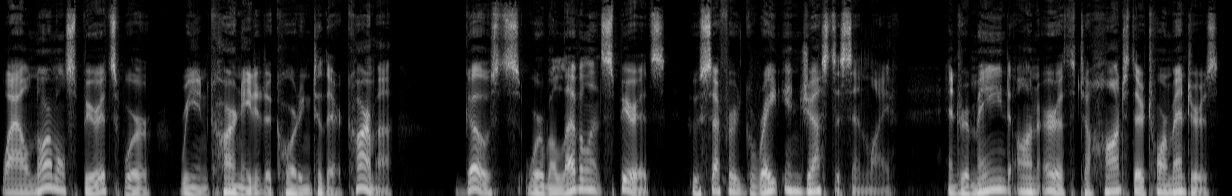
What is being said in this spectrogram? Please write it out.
While normal spirits were reincarnated according to their karma, ghosts were malevolent spirits who suffered great injustice in life and remained on earth to haunt their tormentors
